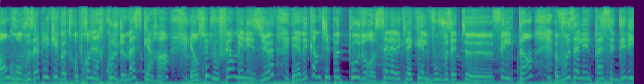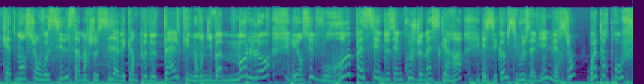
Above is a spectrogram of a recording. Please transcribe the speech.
En gros, vous appliquez votre première couche de mascara et ensuite vous fermez les yeux et avec un petit peu de poudre, celle avec laquelle vous vous êtes euh, fait le teint, vous allez le passer délicatement sur vos cils. Ça marche aussi avec un peu de talc, mais on y va mollo. Et ensuite, vous repassez une deuxième couche de mascara et c'est comme si vous aviez une version waterproof.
